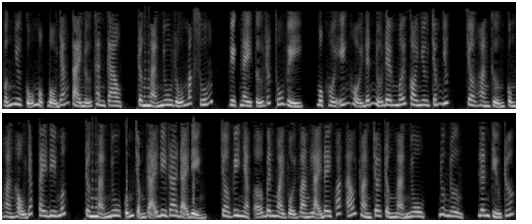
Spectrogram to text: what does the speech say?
vẫn như cũ một bộ dáng tài nữ thanh cao, Trần Mạn Nhu rũ mắt xuống, việc này tự rất thú vị, một hồi yến hội đến nửa đêm mới coi như chấm dứt, chờ Hoàng thượng cùng Hoàng hậu dắt tay đi mất, Trần Mạn Nhu cũng chậm rãi đi ra đại điện, chờ vi nhạc ở bên ngoài vội vàng lại đây khoác áo choàng cho Trần Mạn Nhu, nương nương, lên kiệu trước,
